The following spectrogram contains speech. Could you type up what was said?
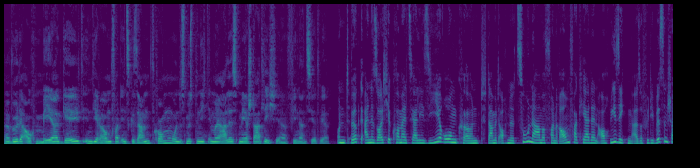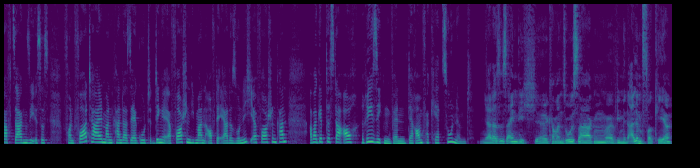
würde auch mehr Geld in die Raumfahrt insgesamt kommen und es müsste nicht immer alles mehr staatlich äh, finanziert werden. Und birgt eine solche Kommerzialisierung und damit auch eine Zunahme von Raumverkehr denn auch Risiken? Also für die Wissenschaft sagen Sie, ist es von Vorteil, man kann da sehr gut Dinge erforschen, die man auf der Erde so nicht erforschen kann. Aber gibt es da auch Risiken, wenn der Raumverkehr zunimmt? Ja, das ist eigentlich, äh, kann man so sagen, wie mit allem Verkehr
